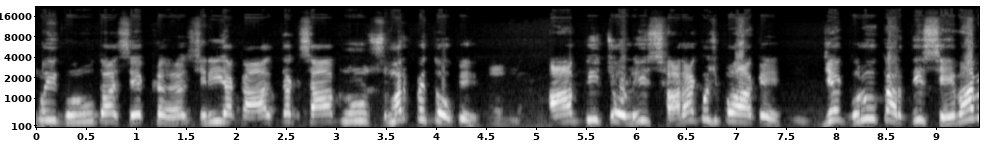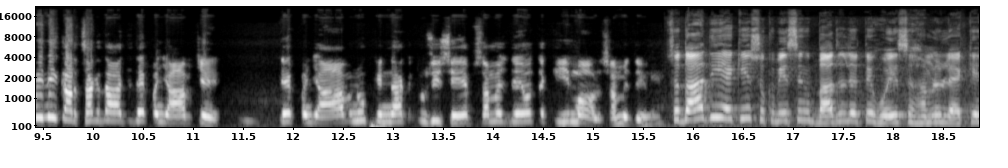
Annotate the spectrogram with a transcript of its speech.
ਕੋਈ ਗੁਰੂ ਦਾ ਸਿੱਖ ਸ੍ਰੀ ਅਕਾਲ ਤਖਤ ਸਾਹਿਬ ਨੂੰ ਸਮਰਪਿਤ ਹੋ ਕੇ ਆਪ ਦੀ ਝੋਲੀ ਸਾਰਾ ਕੁਝ ਪਵਾ ਕੇ, ਜੇ ਗੁਰੂ ਘਰ ਦੀ ਸੇਵਾ ਵੀ ਨਹੀਂ ਕਰ ਸਕਦਾ ਅੱਜ ਦੇ ਪੰਜਾਬ 'ਚ ਤੇ ਪੰਜਾਬ ਨੂੰ ਕਿੰਨਾ ਕੁ ਤੁਸੀਂ ਸੇਫ ਸਮਝਦੇ ਹੋ ਤੇ ਕੀ ਮਾਹੌਲ ਸਮਝਦੇ ਹੋ? ਸੋ ਦੱਸਦੀ ਹੈ ਕਿ ਸੁਖਬੀਰ ਸਿੰਘ ਬਾਦਲ ਦੇ ਉੱਤੇ ਹੋਏ ਇਸ ਹਮਲੇ ਨੂੰ ਲੈ ਕੇ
